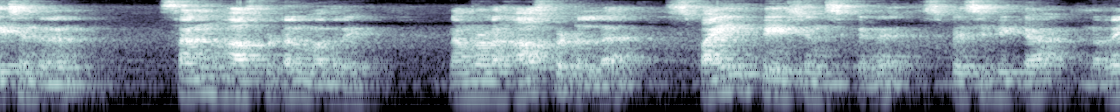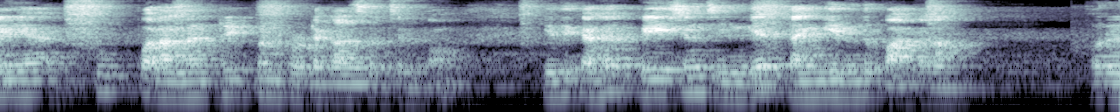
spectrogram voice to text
Jayachandran Sun hospital Madurai. நம்மளோட ஹாஸ்பிட்டலில் ஸ்பைன் பேஷண்ட்ஸ்க்குன்னு ஸ்பெசிஃபிக்காக நிறைய சூப்பரான ட்ரீட்மெண்ட் ப்ரோட்டோகால்ஸ் வச்சுருக்கோம். இதுக்காக பேஷண்ட்ஸ் இங்கே தங்கியிருந்து பார்க்கலாம். ஒரு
